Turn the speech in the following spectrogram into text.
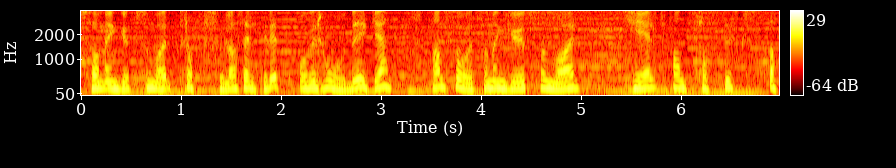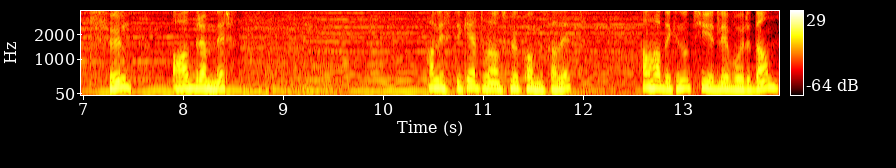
som en gutt som var proppfull av selvtillit. Overhodet ikke. Han så ut som en gutt som var helt fantastisk stappfull av drømmer. Han visste ikke helt hvordan han skulle komme seg dit. Han hadde ikke noe tydelig hvordan.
